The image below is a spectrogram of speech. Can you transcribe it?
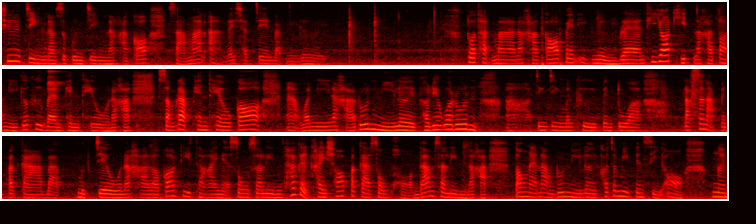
ชื่อจริงนามสกุลจริงนะคะ ก็สามารถอ่านได้ชัดเจนแบบนี้เลย ตัวถัดมานะคะก็เป็นอีกหนึ่งแบรนด์ที่ยอดฮิตนะคะ ตอนนี้ก็คือแบรนด์ Pentel นะคะสำหรับ Pentel ก็วันนี้นะคะรุ่นนี้เลยเขาเรียกว่ารุ่นจริง ๆ มันคือเป็นตัว ลักษณะเป็นปากกาแบบหมึกเจลนะคะ แล้วก็ดีไซน์เนี่ยทรงสลิม ถ้าเกิดใครชอบปากกาทรงผอมด้ามสลิมนะคะ ต้องแนะนำรุ่นนี้เลยเขาจะมีเป็นสีออกเงิน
